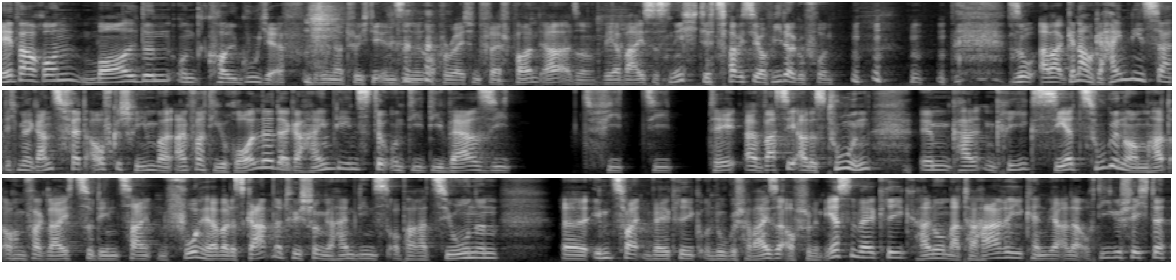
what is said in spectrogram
Evaron, Malden und Kolgujev sind natürlich die Inseln in Operation Flashpoint. Ja, also wer weiß es nicht. Jetzt habe ich sie auch wiedergefunden. so, aber genau, Geheimdienste hatte ich mir ganz fett aufgeschrieben, weil einfach die Rolle der Geheimdienste und die Diversität was sie alles tun im Kalten Krieg, sehr zugenommen hat, auch im Vergleich zu den Zeiten vorher, weil es gab natürlich schon Geheimdienstoperationen äh, im Zweiten Weltkrieg und logischerweise auch schon im Ersten Weltkrieg. Hallo Matahari, kennen wir alle auch die Geschichte.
